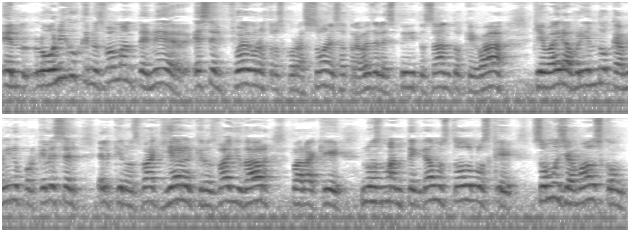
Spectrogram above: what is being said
lo único que nos va a mantener es el fuego en nuestros corazones a través del Espíritu Santo que va, que va a ir abriendo camino porque Él es el, el que nos va a guiar, el que nos va a ayudar para que nos mantengamos todos los que somos llamados con,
